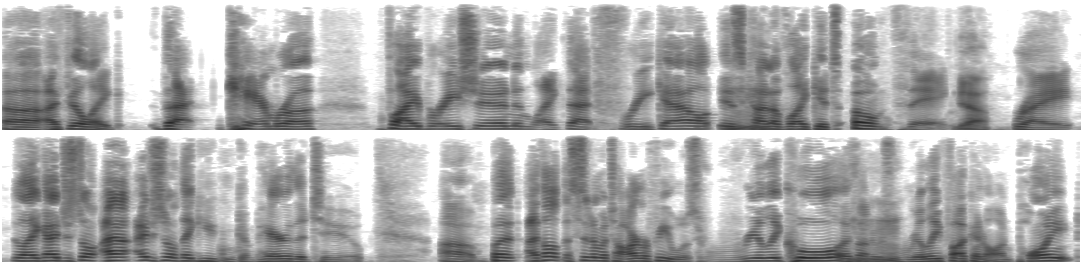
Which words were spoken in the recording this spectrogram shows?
Uh, I feel like that camera vibration and like that freak out is kind of like its own thing Yeah. right like i just don't i, I just don't think you can compare the two uh, but i thought the cinematography was really cool i thought it was really fucking on point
